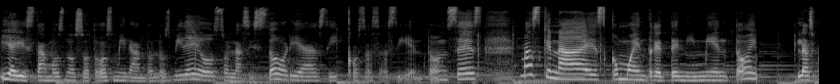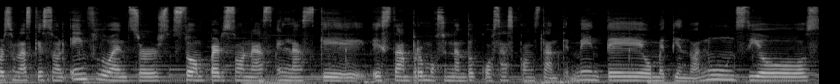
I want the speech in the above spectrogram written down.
y ahí estamos nosotros mirando los videos o las historias y cosas así. Entonces, más que nada es como entretenimiento. Las personas que son influencers son personas en las que están promocionando cosas constantemente o metiendo anuncios,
